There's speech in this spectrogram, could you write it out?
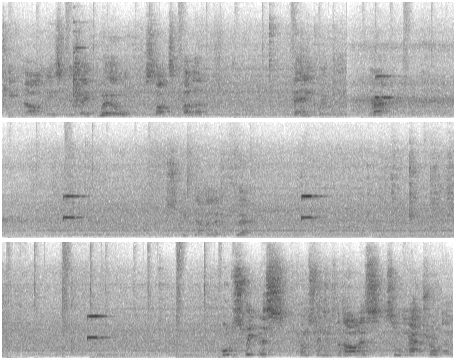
to keep an eye on these because they will start to colour fairly quickly. Them a little. All the sweetness comes from the bananas, it's all natural. Um,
